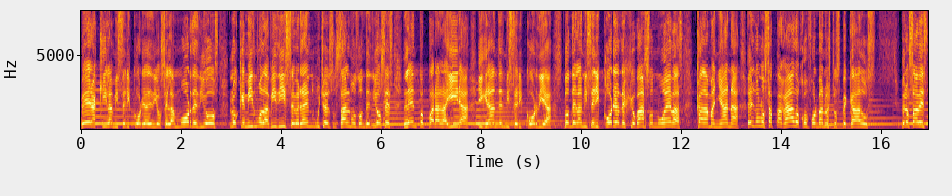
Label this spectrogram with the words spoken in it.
ver aquí la misericordia de Dios, el amor de Dios, lo que mismo David dice, ¿verdad? En muchos de sus salmos, donde Dios es lento para la ira y grande en misericordia, donde las misericordias de Jehová son nuevas cada mañana. Él no nos ha pagado conforme a nuestros pecados. Pero sabes,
